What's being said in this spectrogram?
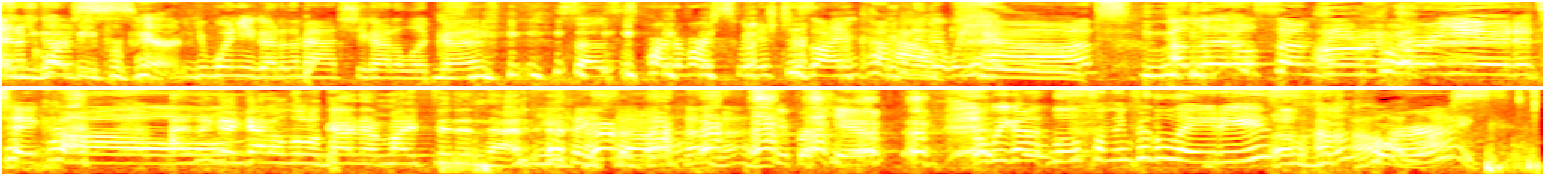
and, of you got to be prepared. you- when you go to the match, you got to look good. so this is part of our Swedish design company How that we cute. have. A little something I- for you to take home. I think I got a little guy that might fit in that. You think so? Super cute. But we got a little something for the ladies, of Oh, course. like.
